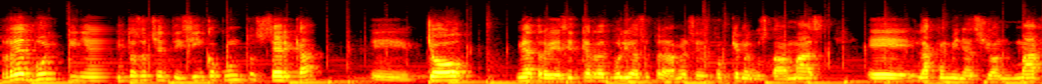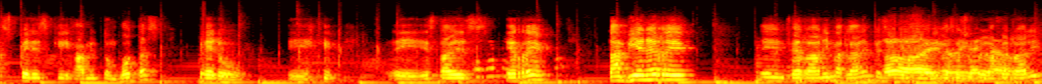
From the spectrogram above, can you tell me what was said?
Red Bull, 585 puntos, cerca. Eh, yo me atreví a decir que Red Bull iba a superar a Mercedes porque me gustaba más eh, la combinación Max Pérez que Hamilton Bottas, pero eh, esta vez erré. También erré en Ferrari y McLaren, pensé que iba a a. Ferrari.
